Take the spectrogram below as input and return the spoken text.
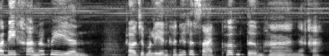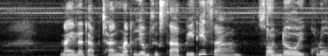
สวัสดีค่ะนักเรียน เราจะมาเรียนคณิตศาสตร์เพิ่มเติม 5 นะคะ ในระดับชั้นมัธยมศึกษาปีที่ 3 สอนโดยครู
